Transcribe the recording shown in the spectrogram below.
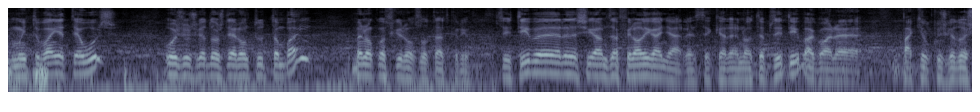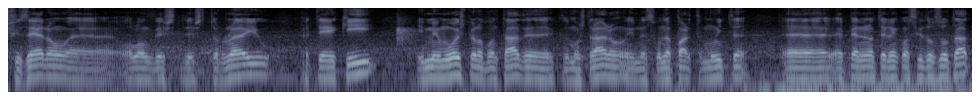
muito bem até hoje, hoje os jogadores deram tudo também, mas não conseguiram o resultado que queriam. Positiva era chegarmos à final e ganhar, essa que era a nota positiva. Agora, para aquilo que os jogadores fizeram uh, ao longo deste, deste torneio, até aqui, e mesmo hoje pela vontade uh, que demonstraram, e na segunda parte muita, é pena não terem conseguido o resultado,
